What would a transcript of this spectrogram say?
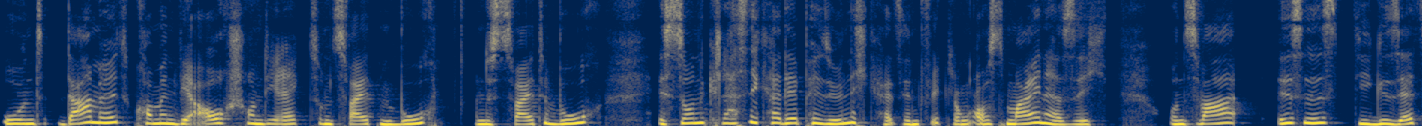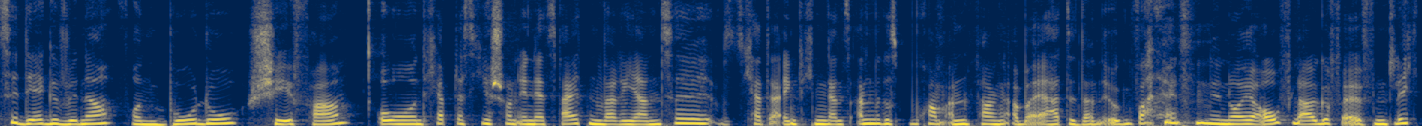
Und damit kommen wir auch schon direkt zum zweiten Buch. Und das zweite Buch ist so ein Klassiker der Persönlichkeitsentwicklung aus meiner Sicht. Und zwar ist es die Gesetze der Gewinner von Bodo Schäfer. Und ich habe das hier schon in der zweiten Variante. Ich hatte eigentlich ein ganz anderes Buch am Anfang, aber er hatte dann irgendwann eine neue Auflage veröffentlicht,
